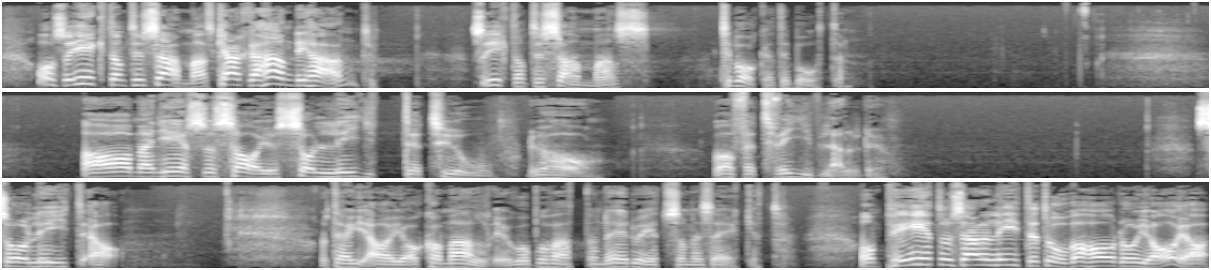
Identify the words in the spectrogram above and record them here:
och så gick de tillsammans, kanske hand i hand. Så gick de tillsammans tillbaka till båten. Ja, men Jesus sa ju så lite tro du har. Varför tvivlade du? Så lite, ja. Och tänkte, ja, jag kommer aldrig att gå på vatten, det är du ett som är säkert. Om Petrus hade lite tro, vad har då jag? Ja.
